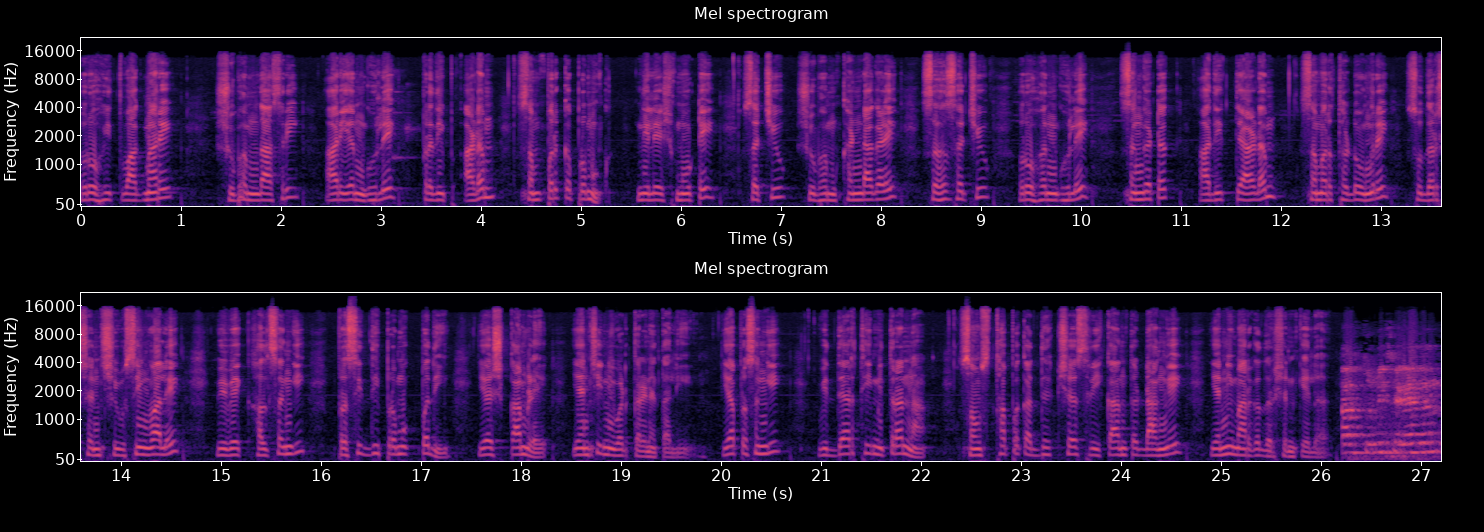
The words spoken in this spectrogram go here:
रोहित वाघमारे शुभम दासरी आर्यन घुले प्रदीप आडम संपर्क प्रमुख निलेश मोटे सचिव शुभम खंडागळे सहसचिव रोहन घुले संघटक आदित्य आडम समर्थ डोंगरे सुदर्शन शिवसिंगवाले विवेक हलसंगी प्रसिद्धी प्रमुखपदी यश कांबळे यांची निवड करण्यात आली. या प्रसंगी विद्यार्थी मित्रांना संस्थापक अध्यक्ष श्रीकांत डांगे यांनी मार्गदर्शन केलं. तुम्ही सगळ्याजण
